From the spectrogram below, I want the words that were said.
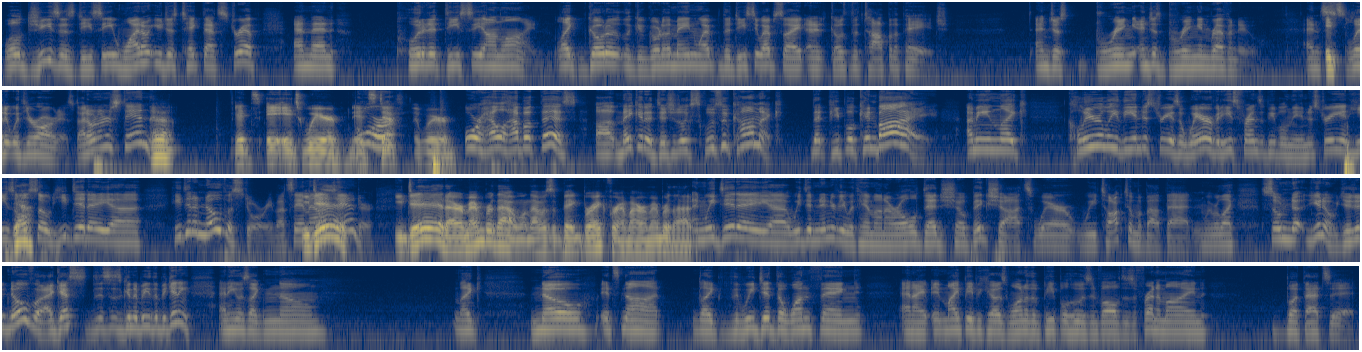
well, Jesus, DC, why don't you just take that strip and then put it at DC Online? Like, go to like, go to the main web, the DC website, and it goes to the top of the page, and just bring and just bring in revenue, and It's- split it with your artist. I don't understand that. Yeah. It's it, it's weird. It's Or- definitely weird. Or hell, how about this? Uh, make it a digital exclusive comic that people can buy. I mean, like clearly the industry is aware of it. He's friends with people in the industry, and he's Yeah. also he did a uh, he did a Nova story about Sam He did. Alexander, He did. I remember that one. That was a big break for him. I remember that. and we did a uh, we did an interview with him on our old Dead show, Big Shots, where we talked to him about that, and we were like, so no, you know, you did Nova. I guess this is going to be the beginning, and he was like, no, like, no, it's not. Like the, we did the one thing, and I it might be because one of the people who was involved is a friend of mine, but that's it.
